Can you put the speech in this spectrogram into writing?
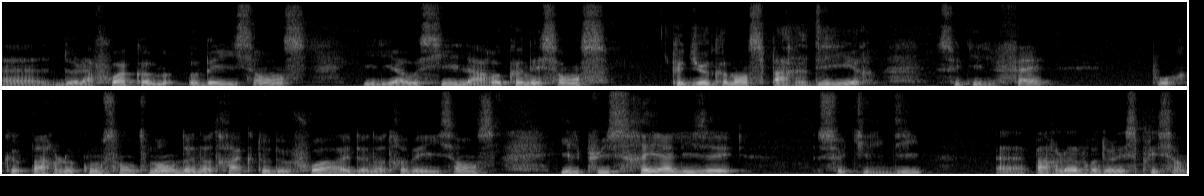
euh, de la foi comme obéissance, il y a aussi la reconnaissance Dieu commence par dire ce qu'il fait pour que par le consentement de notre acte de foi et de notre obéissance, il puisse réaliser ce qu'il dit euh, par l'œuvre de l'Esprit Saint.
